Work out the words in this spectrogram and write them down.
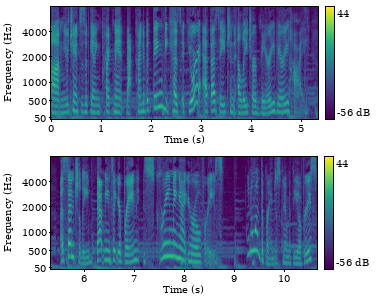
um, your chances of getting pregnant, that kind of a thing. Because if your FSH and LH are very, very high, essentially, that means that your brain is screaming at your ovaries don't want the brain to scream at the ovaries.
